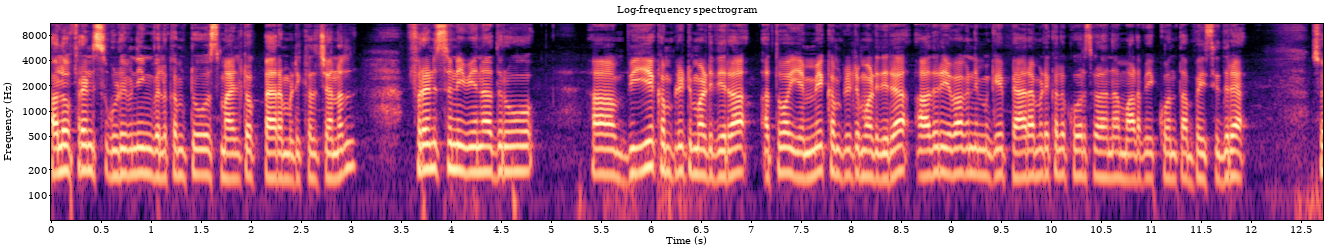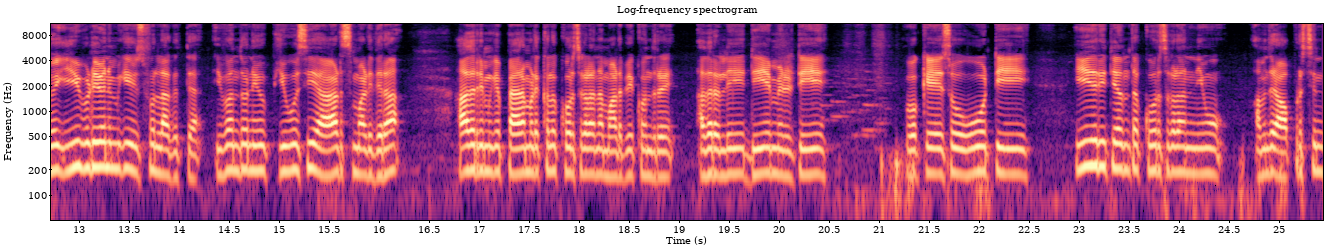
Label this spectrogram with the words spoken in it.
Hello friends good evening welcome to smile talk paramedical channel friends ನೀವೇನಾದರೂ ಬಿ ಎ ಕಂಪ್ಲೀಟ್ ಮಾಡಿದ್ದೀರಾ ಅಥವಾ ಎಂ ಎ ಕಂಪ್ಲೀಟ್ ಮಾಡಿದ್ದೀರಾ? ಆದರೆ ಇವಾಗ ನಿಮಗೆ ಪ್ಯಾರಾಮೆಡಿಕಲ್ ಕೋರ್ಸ್ಗಳನ್ನು ಮಾಡಬೇಕು ಅಂತ ಬಯಸಿದರೆ ಸೊ ಈ ವಿಡಿಯೋ ನಿಮಗೆ ಯೂಸ್ಫುಲ್ ಆಗುತ್ತೆ. ಇವೊಂದು ನೀವು ಪಿ ಯು ಸಿ ಆರ್ಟ್ಸ್ ಮಾಡಿದ್ದೀರಾ, ಆದರೆ ನಿಮಗೆ ಪ್ಯಾರಾಮೆಡಿಕಲ್ ಕೋರ್ಸ್ಗಳನ್ನು ಮಾಡಬೇಕು ಅಂದರೆ ಅದರಲ್ಲಿ D M L T okay so O T ಈ ರೀತಿಯಾದಂಥ ಕೋರ್ಸ್ಗಳನ್ನು ನೀವು, ಅಂದರೆ ಆಪರೇಷನ್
